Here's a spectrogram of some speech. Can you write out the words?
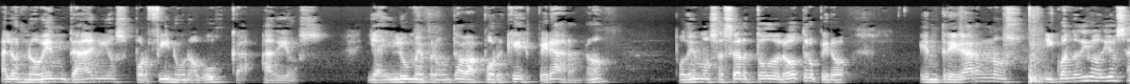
A los 90 años por fin uno busca a Dios. Y ahí Lu me preguntaba por qué esperar, ¿no? Podemos hacer todo lo otro, pero entregarnos, y cuando digo Dios,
